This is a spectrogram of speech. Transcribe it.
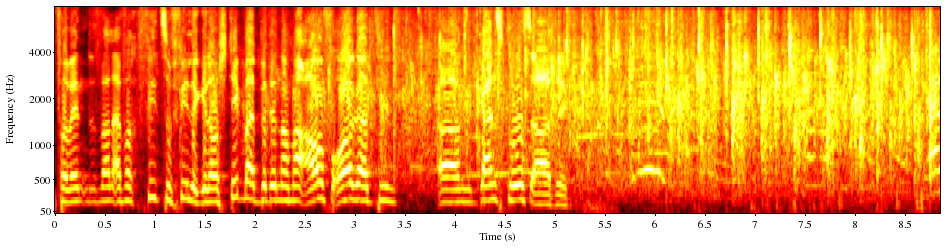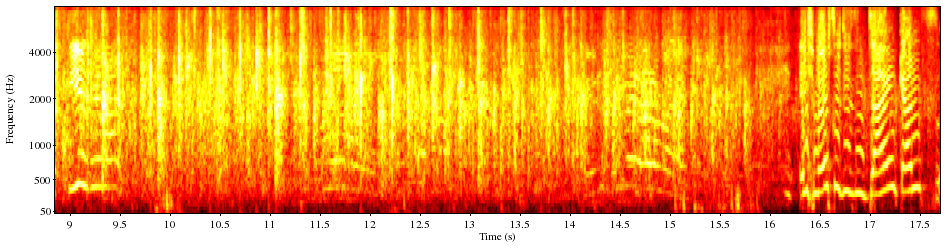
verwenden. Es waren einfach viel zu viele. Genau, steht mal bitte nochmal auf, Orga-Team. Ähm, ganz großartig. Ja, vielen, vielen Dank. Ich möchte diesen Dank ganz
